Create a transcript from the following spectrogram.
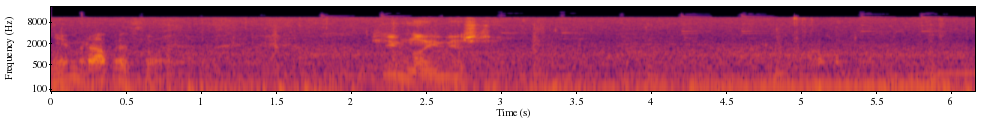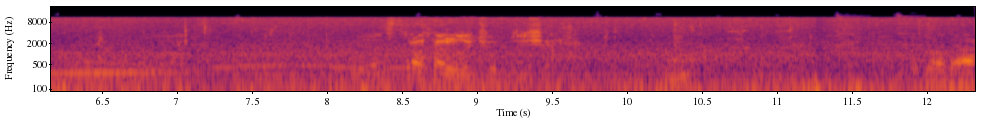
Nie mrawe są. Zimno im jeszcze. Jest trochę ludziów dzisiaj. Pogoda.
